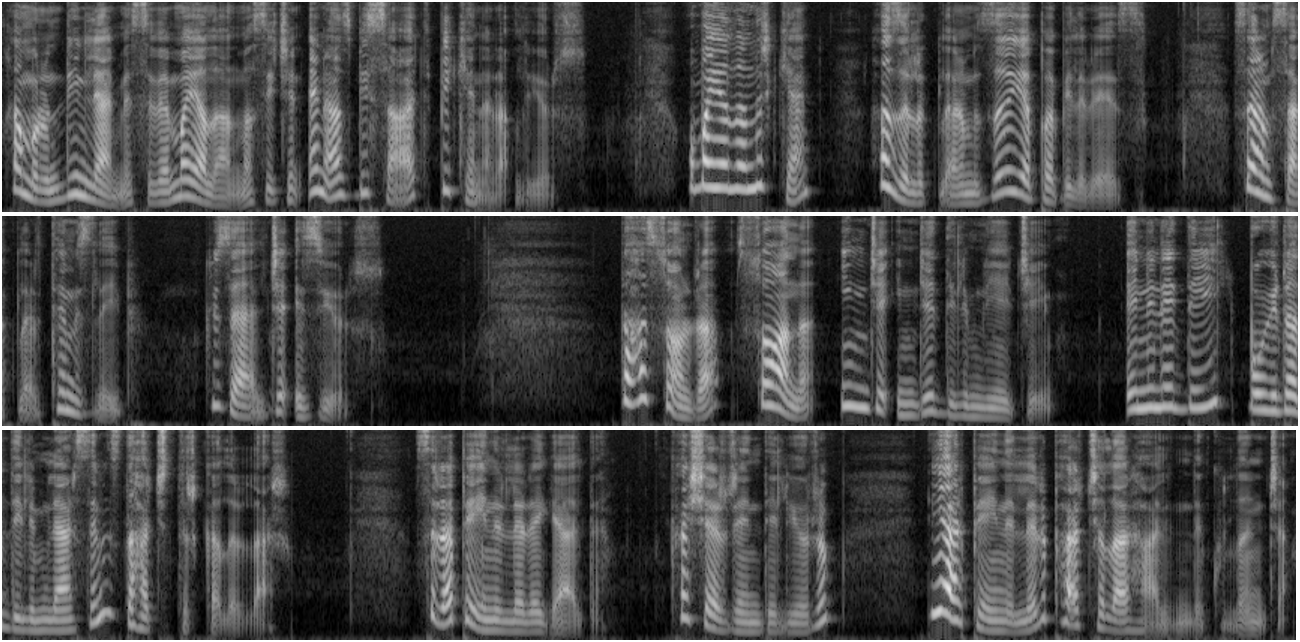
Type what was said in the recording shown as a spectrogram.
hamurun dinlenmesi ve mayalanması için en az bir saat bir kenara alıyoruz. O mayalanırken hazırlıklarımızı yapabiliriz. Sarımsakları temizleyip güzelce eziyoruz. Daha sonra soğanı ince ince dilimleyeceğim. Enine değil boyuna dilimlerseniz daha çıtır kalırlar. Sıra peynirlere geldi. Kaşar rendeliyorum. Diğer peynirleri parçalar halinde kullanacağım.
